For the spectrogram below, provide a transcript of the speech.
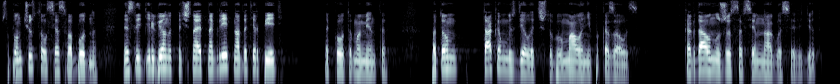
чтобы он чувствовал себя свободно. Но если ребенок начинает наглеть, надо терпеть до какого-то момента. Потом так ему сделать, чтобы мало не показалось. Когда он уже совсем нагло себя ведет.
